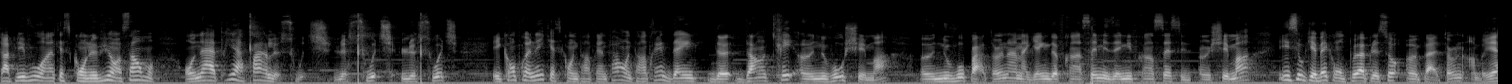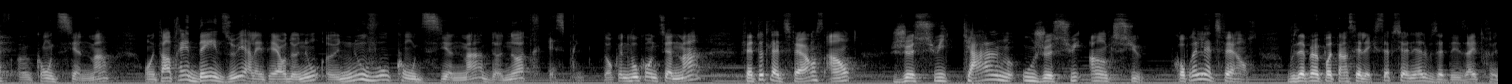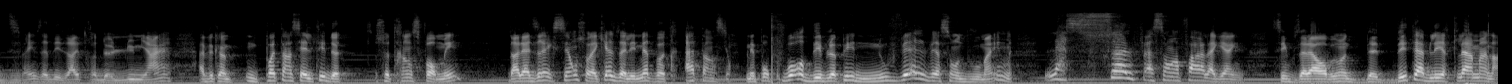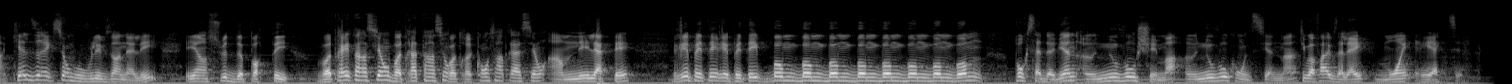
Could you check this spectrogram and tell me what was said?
Rappelez-vous, hein, qu'est-ce qu'on a vu ensemble? On a appris à faire le switch, le switch, le switch. Et comprenez qu'est-ce qu'on est en train de faire? On est en train d'ancrer un nouveau schéma, un nouveau pattern. Hein, ma gang de français, mes amis français, c'est un schéma. Ici au Québec, on peut appeler ça un pattern, en bref, un conditionnement. On est en train d'induire à l'intérieur de nous un nouveau conditionnement de notre esprit. Donc, un nouveau conditionnement fait toute la différence entre je suis calme ou je suis anxieux. Vous comprenez la différence? Vous avez un potentiel exceptionnel, vous êtes des êtres divins, vous êtes des êtres de lumière. Avec une potentialité de se transformer dans la direction sur laquelle vous allez mettre votre attention. Mais pour pouvoir développer une nouvelle version de vous-même, la seule façon à faire la gang, c'est que vous allez avoir besoin d'établir clairement dans quelle direction vous voulez vous en aller et ensuite de porter votre intention, votre attention, votre concentration, emmener la paix, répéter, répéter, boum, boum, boum, boum, boum, boum, boum, boum, pour que ça devienne un nouveau schéma, un nouveau conditionnement qui va faire que vous allez être moins réactif.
